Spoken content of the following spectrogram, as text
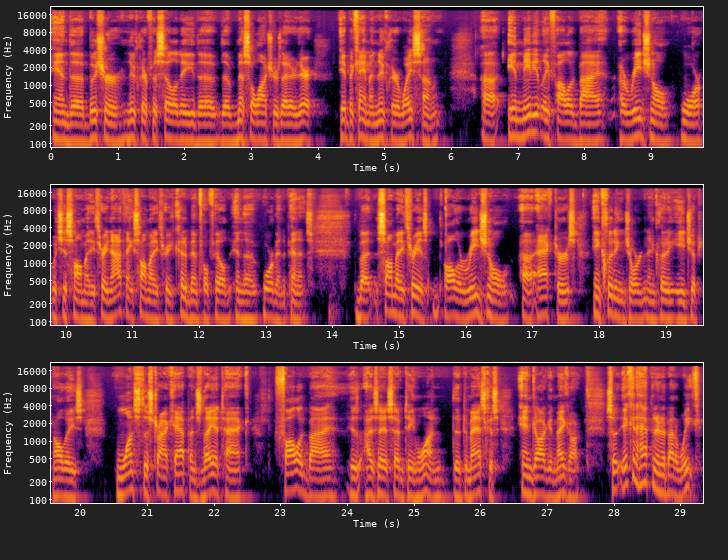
and the Bushehr nuclear facility, the the missile launchers that are there. It became a nuclear waste zone uh, immediately followed by a regional war, which is Psalm 83. Now, I think Psalm 83 could have been fulfilled in the War of Independence. But Psalm 83 is all the regional uh, actors, including Jordan, including Egypt, and all these. Once the strike happens, they attack, followed by Isaiah 17:1, the Damascus, and Gog and Magog. So it could happen in about a week.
